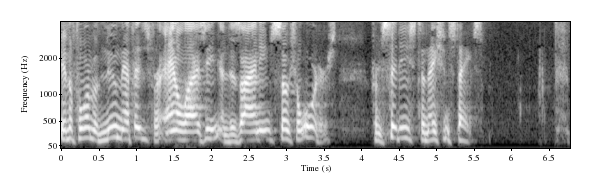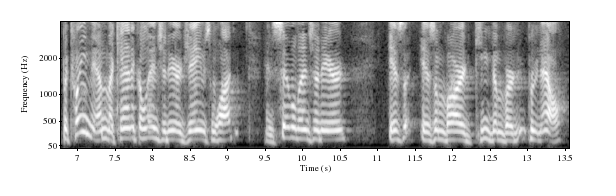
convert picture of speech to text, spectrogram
in the form of new methods for analyzing and designing social orders from cities to nation states. Between them, mechanical engineer James Watt and civil engineer Is Isambard Kingdom Brunel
